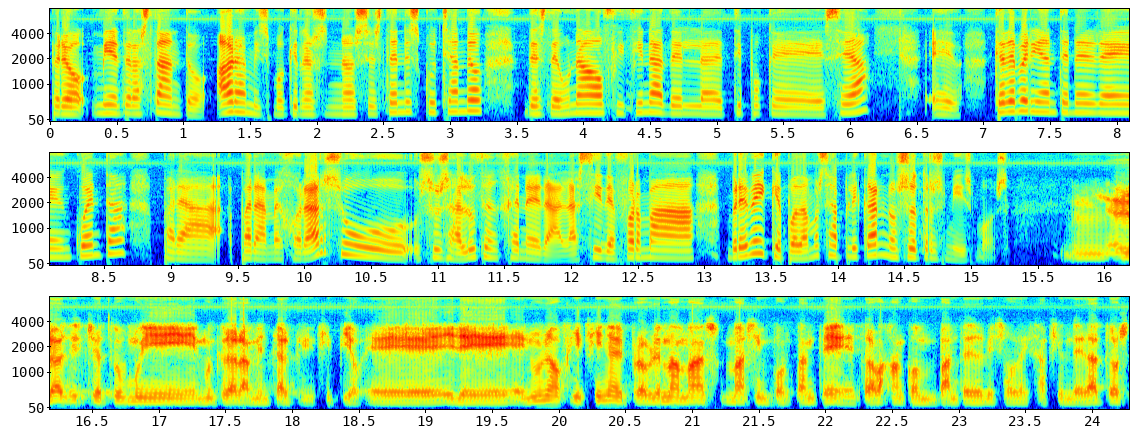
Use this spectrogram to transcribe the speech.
pero mientras tanto, ahora mismo quienes nos estén escuchando desde una oficina del eh, tipo que sea, eh, ¿qué deberían tener en cuenta para, para mejorar su, su salud en general, así de forma breve y que podamos aplicar nosotros mismos? Mm, lo has dicho tú muy, muy claramente al principio. Eh, en una oficina el problema más, más importante, eh, trabajan con pantallas de visualización de datos,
